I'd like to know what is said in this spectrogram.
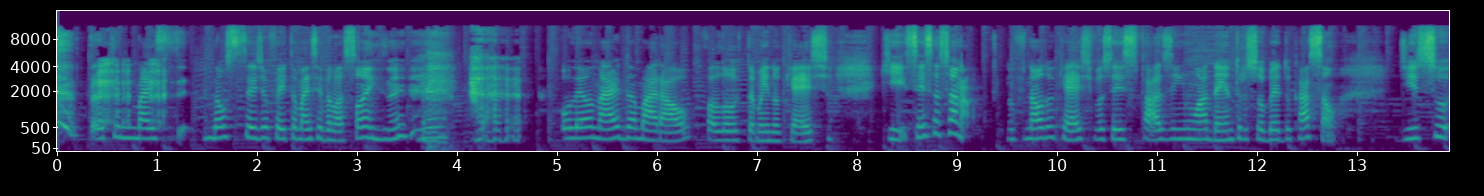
para que mais não seja feita mais revelações, né? O Leonardo Amaral falou também no cast que sensacional. No final do cast, vocês fazem um adentro sobre educação. Disso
